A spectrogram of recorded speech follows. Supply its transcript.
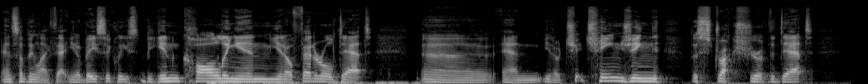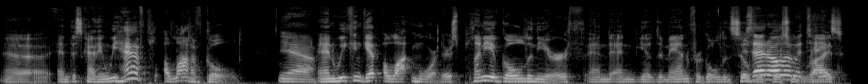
and something like that. You know, basically begin calling in you know federal debt. Uh, and you know, ch- changing the structure of the debt, uh, and this kind of thing. We have a lot of gold. Yeah. And we can get a lot more. There's plenty of gold in the earth, and, and you know demand for gold and silver. Is that all it would rise. take?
